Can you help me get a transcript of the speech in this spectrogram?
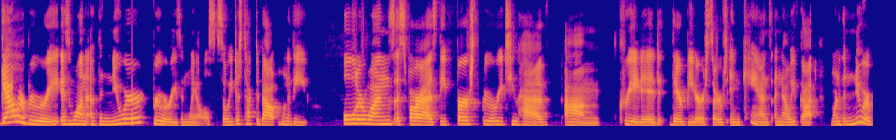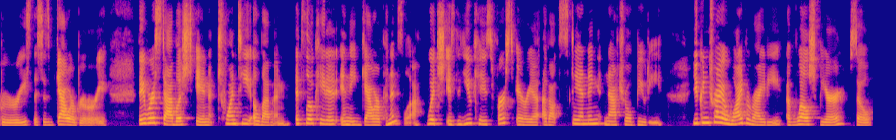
Gower Brewery is one of the newer breweries in Wales. So we just talked about one of the older ones as far as the first brewery to have um, created their beer served in cans. And now we've got one of the newer breweries, this is Gower Brewery. They were established in 2011. It's located in the Gower Peninsula, which is the UK's first area of outstanding natural beauty. You can try a wide variety of Welsh beer, so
